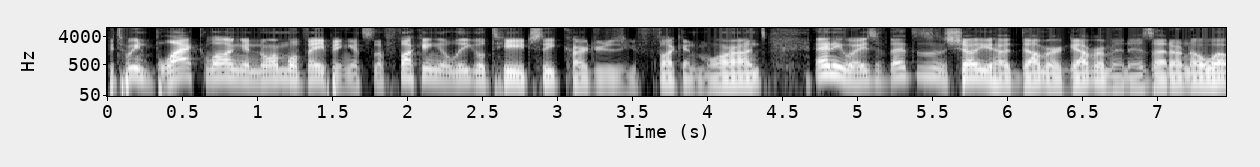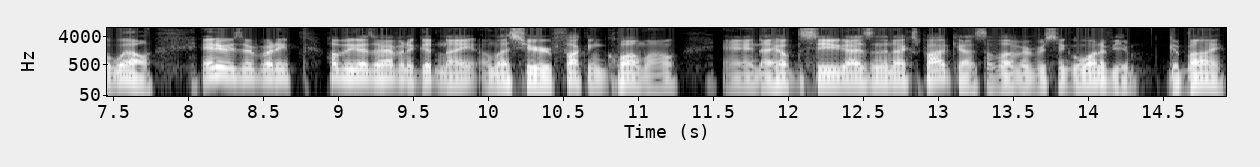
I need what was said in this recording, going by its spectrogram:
between black lung and normal vaping. It's the fucking illegal THC cartridges, you fucking morons. Anyways, if that doesn't show you how dumb our government is, I don't know what will. Anyways, everybody, hope you guys are having a good night, unless you're fucking Cuomo. And I hope to see you guys in the next podcast. I love every single one of you. Goodbye.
